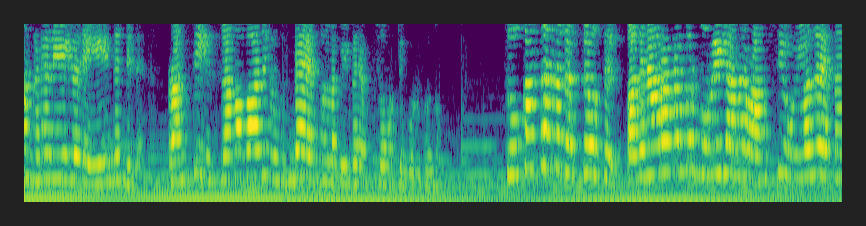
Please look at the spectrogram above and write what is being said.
സംഘടനയിലെ ഒരു ഏജന്റിന് റംസി ഇസ്ലാമാബാദിൽ ഉണ്ട് എന്നുള്ള വിവരം ചോർത്തി കൊടുക്കുന്നു. സൂക്കാസ എന്ന ഗസ്റ്റ് ഹൗസിൽ പതിനാറാം നമ്പർ മുറിയിലാണ് റംസി ഉള്ളത് എന്ന്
